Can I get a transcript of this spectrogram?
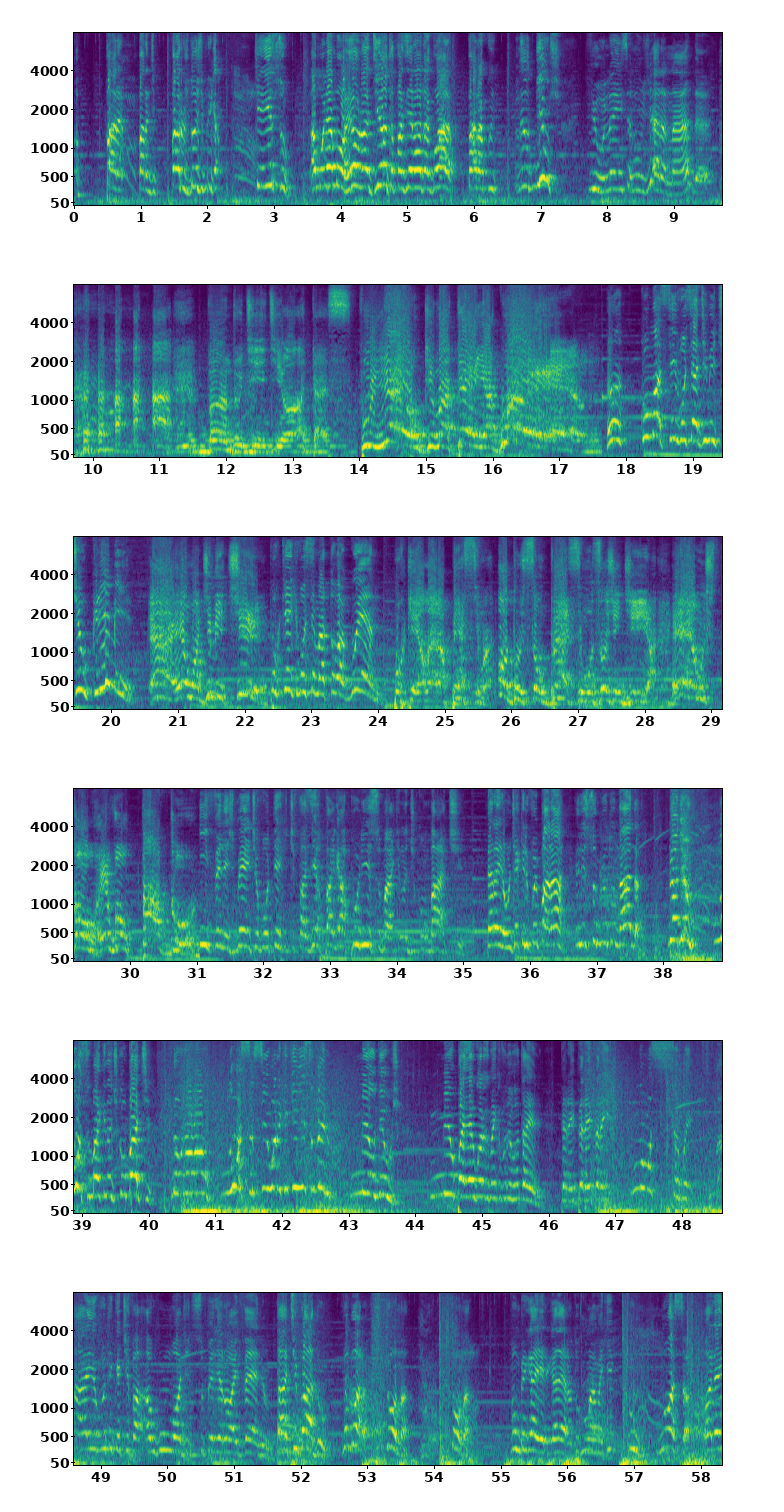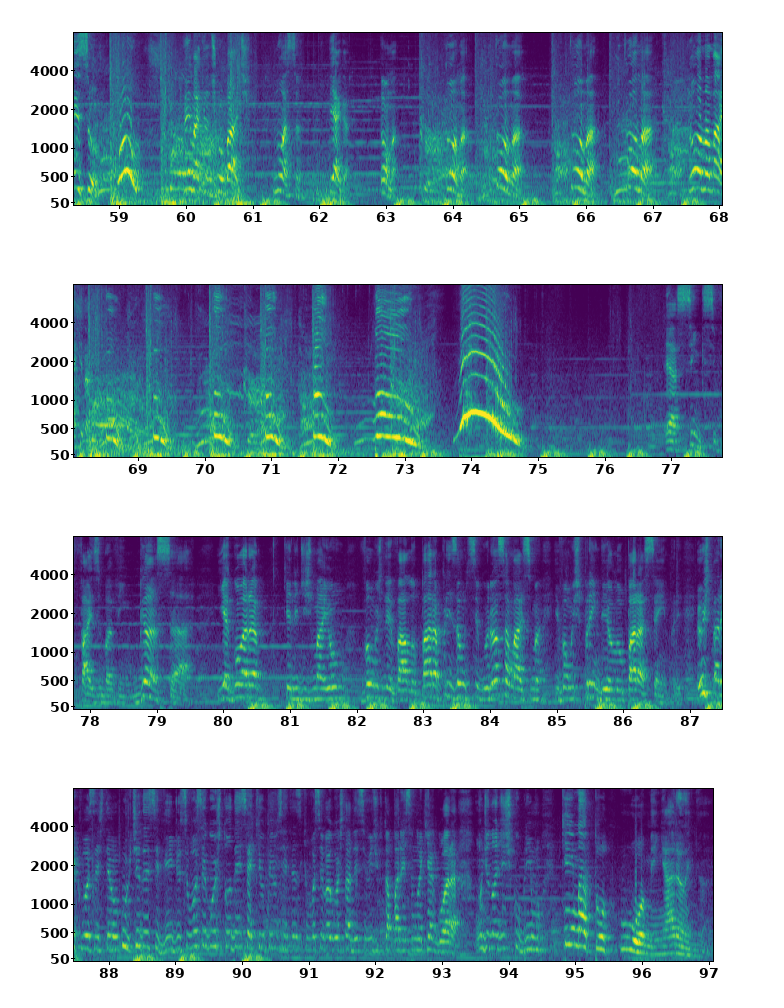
para, para de, para os dois de brigar! Que isso? A mulher morreu, não adianta fazer nada agora! Para com... Meu Deus! Violência não gera nada. Bando de idiotas! Fui eu que matei a Gwen! Hã? Como assim você admitiu o crime? É, eu admiti! Por que que você matou a Gwen? Porque ela era péssima! Todos são péssimos hoje em dia! Eu estou revoltado! Infelizmente eu vou ter que te fazer pagar por isso, máquina de combate. Pera aí, onde é que ele foi parar? Ele sumiu do nada. Meu Deus! Nossa, máquina de combate! Não, não, não! Nossa senhora, que que é isso, velho? Meu Deus! Meu pai, e agora como é que eu vou derrotar ele? Peraí, peraí, peraí. Nossa, mãe. Ai, eu vou ter que ativar algum mod de super-herói, velho. Tá ativado. Vambora. Toma. Toma. Vamos pegar ele, galera. Eu tô com uma arma aqui. Pum. Nossa, olha isso. Uh! Vem, máquina de combate. Nossa, pega. Toma. Toma. Toma. Toma. Toma. Toma, máquina. Bum. Bum. Bum. Bum. Bum. Bum. É assim que se faz uma vingança. E agora que ele desmaiou, vamos levá-lo para a prisão de segurança máxima e vamos prendê-lo para sempre. Eu espero que vocês tenham curtido esse vídeo. Se você gostou desse aqui, eu tenho certeza que você vai gostar desse vídeo que está aparecendo aqui agora, onde nós descobrimos quem matou o Homem-Aranha.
